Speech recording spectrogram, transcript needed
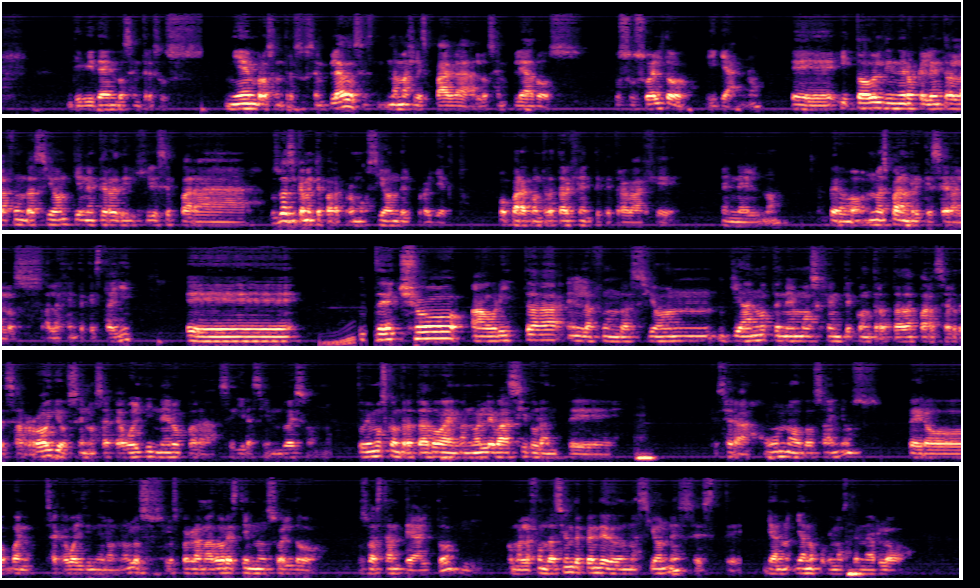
dividendos entre sus miembros, entre sus empleados, nada más les paga a los empleados pues, su sueldo y ya, ¿no? Eh, y todo el dinero que le entra a la fundación tiene que redirigirse para, pues básicamente para promoción del proyecto o para contratar gente que trabaje en él, ¿no? Pero no es para enriquecer a, los, a la gente que está allí. Eh, de hecho, ahorita en la fundación ya no tenemos gente contratada para hacer desarrollo, se nos acabó el dinero para seguir haciendo eso, ¿no? Tuvimos contratado a Emanuel Levasi durante, ¿qué será? Uno o dos años, pero bueno, se acabó el dinero, ¿no? Los, los programadores tienen un sueldo pues, bastante alto y como la fundación depende de donaciones, este, ya no, ya no pudimos tenerlo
